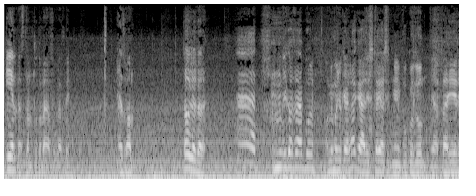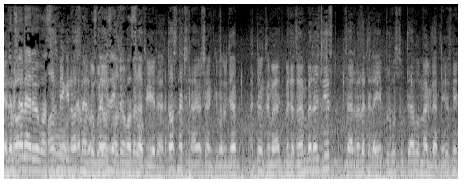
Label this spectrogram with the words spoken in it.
Én ezt nem tudom elfogadni. Ez van. Te hogy vele? Hát, igazából, ami mondjuk egy legális teljesítményfokozó, ilyen fehérjek, De most nem erről van az szó, még én azt nem erről- mondom, azt hogy nem az, van az szó. beleférhet. Hát azt ne csinálja senki, mert ugye hát tönkre megy az ember egyrészt, szervezete leépül hosszú távon, meg lehet nézni.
